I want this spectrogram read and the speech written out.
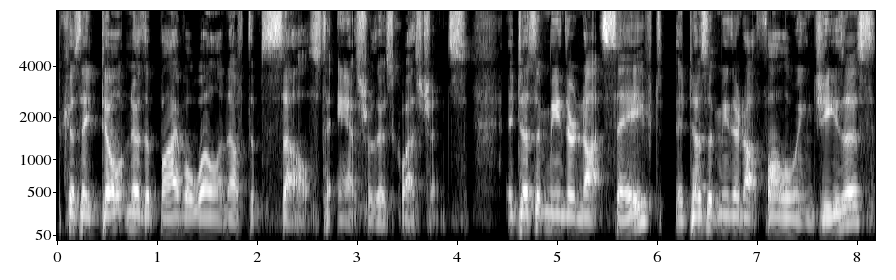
because they don't know the Bible well enough themselves to answer those questions. It doesn't mean they're not saved. It doesn't mean they're not following Jesus,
